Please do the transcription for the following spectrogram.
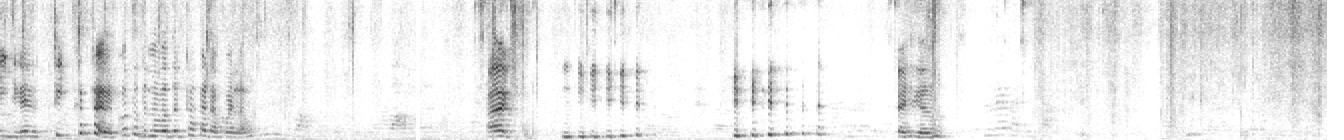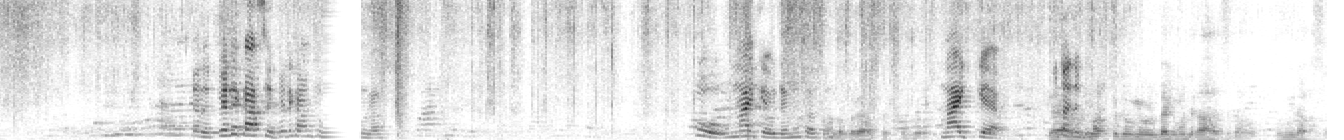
এই জায়গায় ঠিক কতদিনের মধ্যে টাকাটা পেলাম? পেটে কাছে পেটে কাউন্ট করলাম ও নাই কেউ যায় মুখ আছে। ভালো করে আছে তো। নাই ক্যাপ কোথায় যাবে নষ্ট করে ব্যাগের মধ্যে রাখা তুমি রাখছো।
